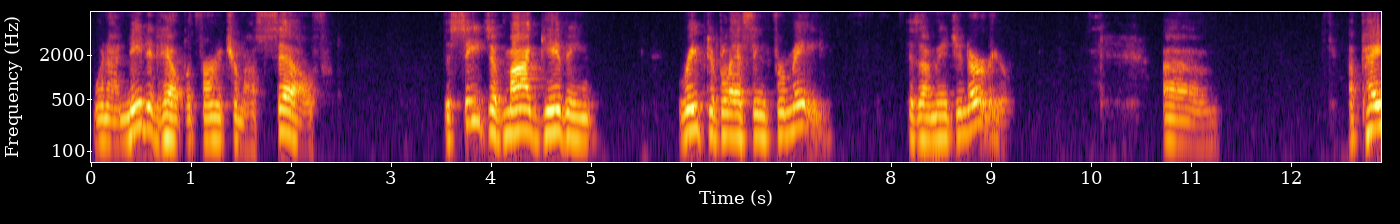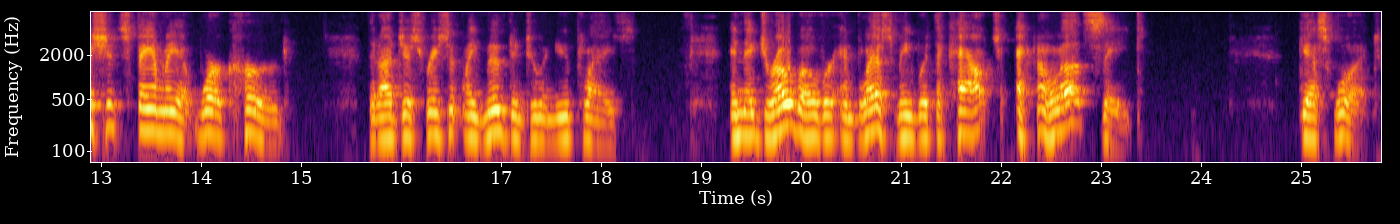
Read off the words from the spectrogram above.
when I needed help with furniture myself, the seeds of my giving reaped a blessing for me, as I mentioned earlier. Um, a patient's family at work heard that I just recently moved into a new place, and they drove over and blessed me with a couch and a love seat. Guess what?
